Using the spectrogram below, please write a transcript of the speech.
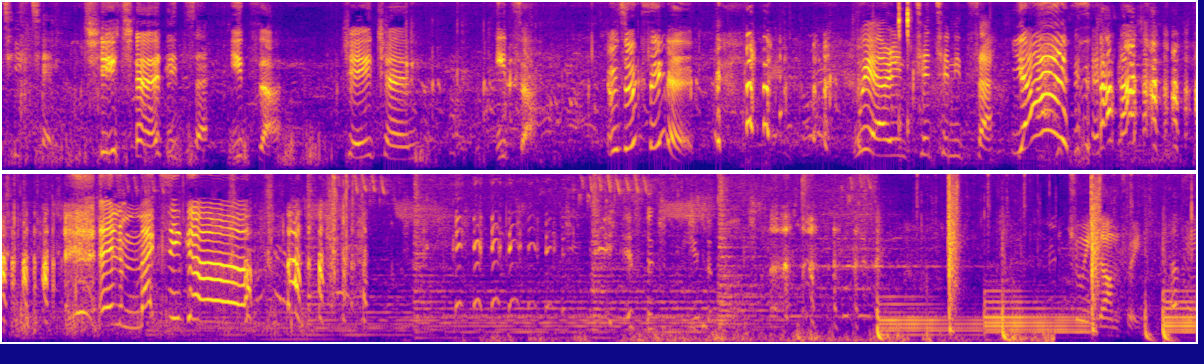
Chichen. Chichen. Itza. Itza. Chichen. Itza. I'm so excited. We are in Chichen Itza. Yes! in Mexico! it looks beautiful. Chewing gum tree. Okay.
